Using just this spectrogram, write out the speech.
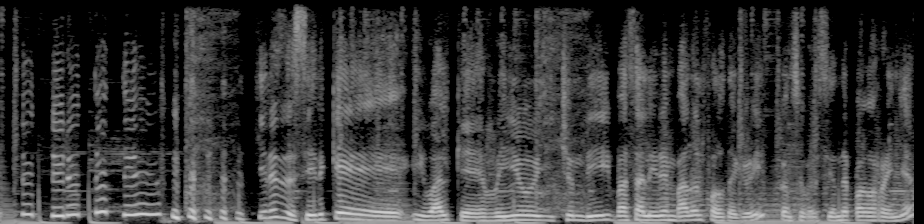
¿Quieres decir que igual que Ryu y Chun-Li va a salir en Battle for the Grid con su versión de Power Ranger?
